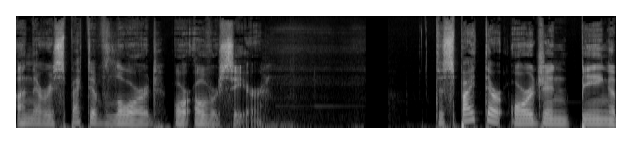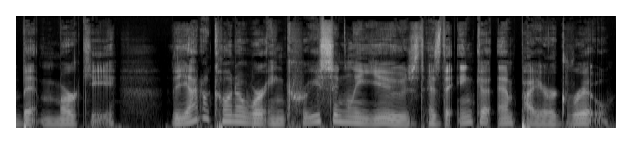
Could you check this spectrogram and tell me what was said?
on their respective lord or overseer. Despite their origin being a bit murky, the Yanacona were increasingly used as the Inca Empire grew.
